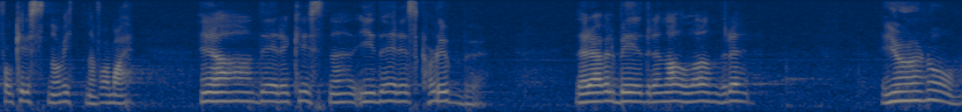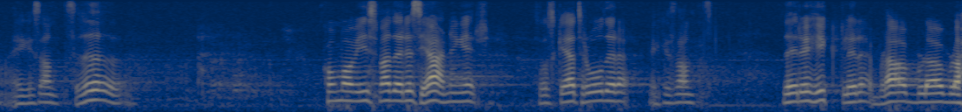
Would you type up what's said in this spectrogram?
for kristne og vitne for meg. Ja, dere kristne i deres klubb. Dere er vel bedre enn alle andre. Gjør noe, ikke sant? Kom og vis meg deres gjerninger, så skal jeg tro dere. Ikke sant? Dere hyklere. Bla, bla, bla.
